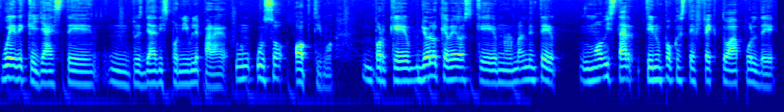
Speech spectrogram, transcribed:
puede que ya esté mm, pues ya disponible para un uso óptimo. Porque yo lo que veo es que normalmente Movistar tiene un poco este efecto Apple de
